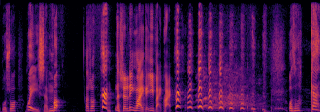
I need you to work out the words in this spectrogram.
我说：“为什么？”他说：“哼，那是另外一个一百块。”我说：“干！”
